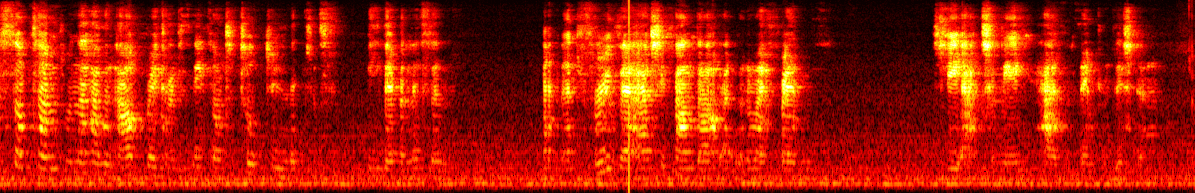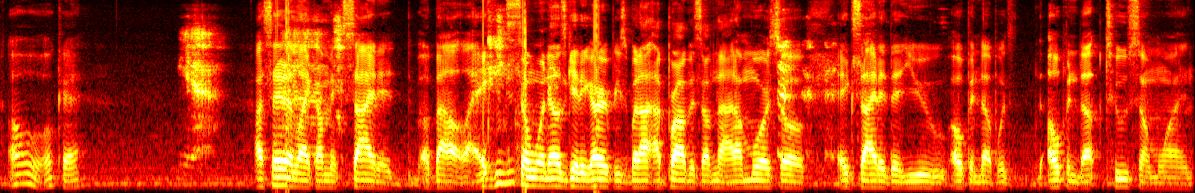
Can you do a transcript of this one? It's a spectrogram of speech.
just sometimes when I have an outbreak, I just need someone to talk to and just be there and listen. And then through that, I actually found out that one of my friends, she actually had the same condition. Oh, okay. Yeah. I say that like I'm um, excited about like someone else getting herpes, but I, I promise I'm not. I'm more so excited that you opened up with opened up to someone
